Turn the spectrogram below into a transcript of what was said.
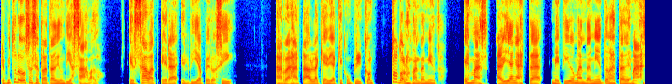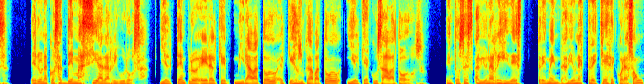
Capítulo 12 se trata de un día sábado. El sábado era el día, pero así, a rajatabla que había que cumplir con todos los mandamientos. Es más, habían hasta metido mandamientos hasta de más. Era una cosa demasiado rigurosa. Y el templo era el que miraba todo, el que juzgaba todo y el que acusaba a todos. Entonces había una rigidez tremenda, había una estrechez de corazón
